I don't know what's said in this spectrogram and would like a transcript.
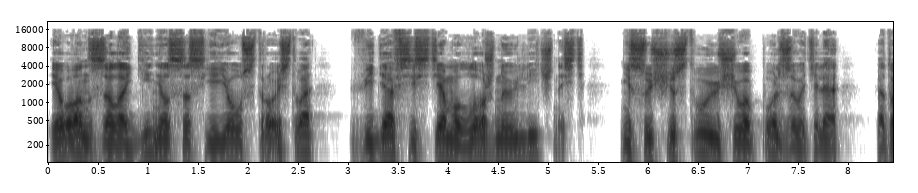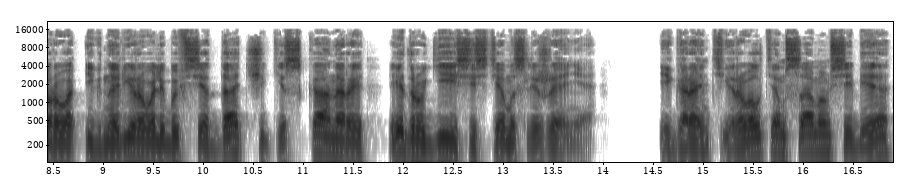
и он залогинился с ее устройства, введя в систему ложную личность, несуществующего пользователя, которого игнорировали бы все датчики, сканеры и другие системы слежения, и гарантировал тем самым себе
